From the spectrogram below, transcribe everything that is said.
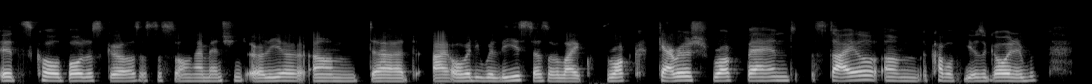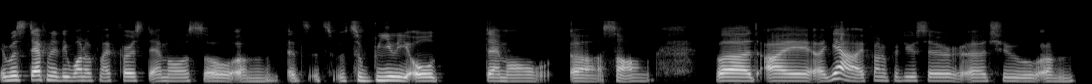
it's called Boldest Girls. It's the song I mentioned earlier um, that I already released as a like rock garage rock band style um, a couple of years ago, and it it was definitely one of my first demos. So um, it's it's it's a really old demo uh, song, but I uh, yeah I found a producer uh, to um,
